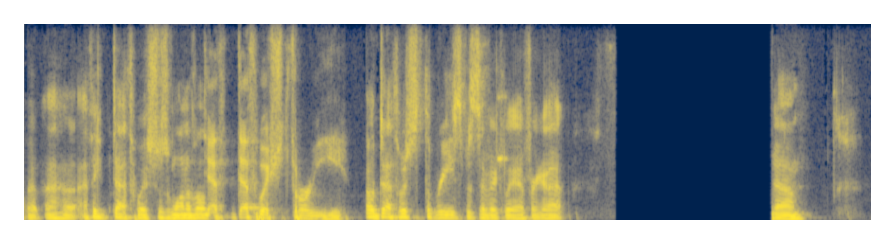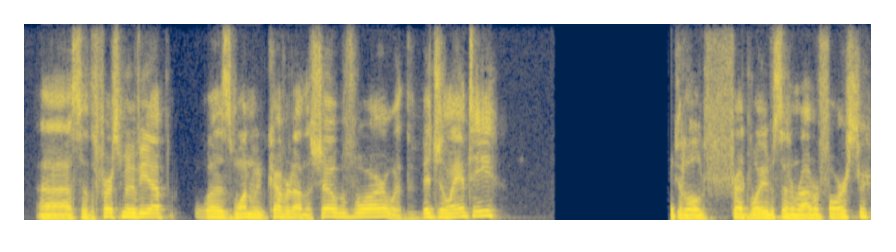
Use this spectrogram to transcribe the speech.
but uh, i think death wish was one of them Death Death Wish 3. Oh, Death Wish 3 specifically, I forgot. Yeah. Uh, so the first movie up was one we've covered on the show before with Vigilante. Good old Fred Williamson and Robert Forster.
